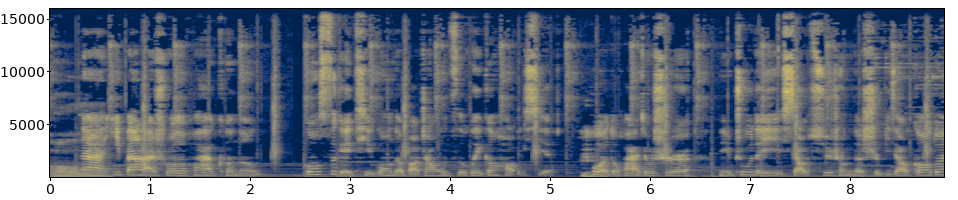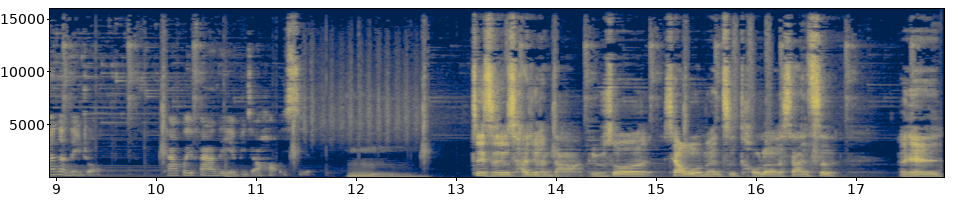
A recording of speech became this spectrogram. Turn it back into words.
哦，那一般来说的话，可能公司给提供的保障物资会更好一些，嗯或者的话就是你住的小区什么的是比较高端的那种，它会发的也比较好一些。嗯，这次就差距很大啊。比如说，像我们只投了三次，而且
